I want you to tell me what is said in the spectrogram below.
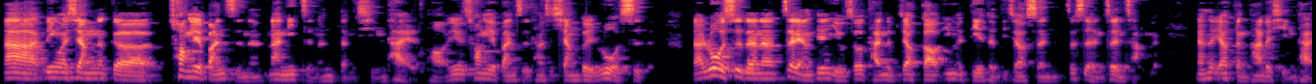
那另外像那个创业板指呢，那你只能等形态了，哈，因为创业板指它是相对弱势的。那弱势的呢，这两天有时候弹的比较高，因为跌的比较深，这是很正常的。但是要等它的形态。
